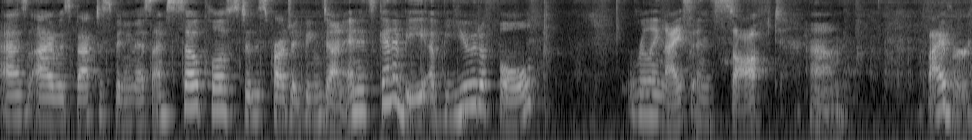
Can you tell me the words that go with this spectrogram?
as I was back to spinning this. I'm so close to this project being done, and it's going to be a beautiful, really nice and soft um, fiber.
